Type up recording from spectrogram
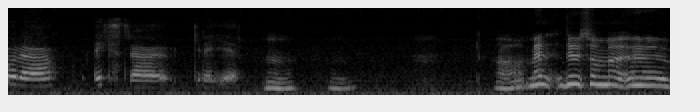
några extra grejer. Mm. Mm. Ja, men du som uh,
